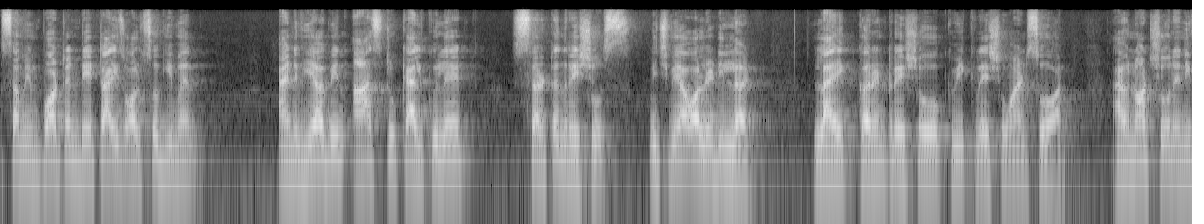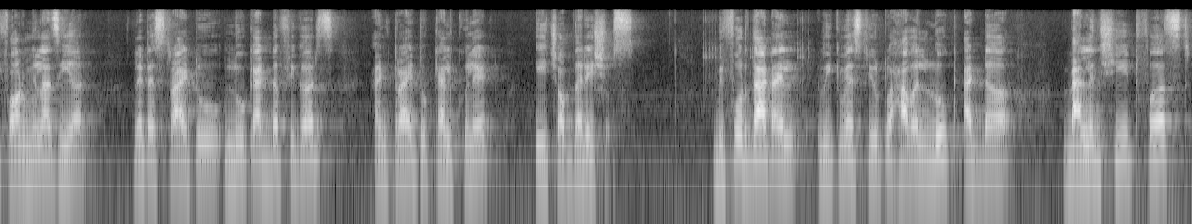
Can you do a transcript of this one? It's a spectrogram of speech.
some important data is also given and we have been asked to calculate certain ratios which we have already learned like current ratio, quick ratio and so on. I have not shown any formulas here let us try to look at the figures and try to calculate each of the ratios. Before that, I will request you to have a look at the balance sheet first,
